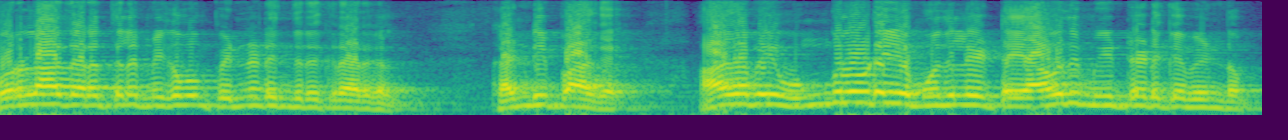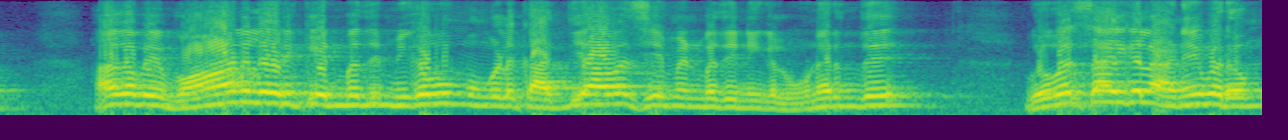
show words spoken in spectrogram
பொருளாதாரத்தில் மிகவும் பின்னடைந்திருக்கிறார்கள். கண்டிப்பாக. ஆகவே உங்களுடைய முதலீட்டையாவது மீட்டெடுக்க வேண்டும். ஆகவே வானிலை அறிக்கை என்பது மிகவும் உங்களுக்கு அத்தியாவசியம் என்பதை நீங்கள் உணர்ந்து விவசாயிகள் அனைவரும்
